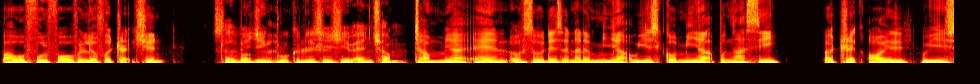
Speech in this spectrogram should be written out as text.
powerful for love attraction. salvaging Uh, broken relationship and charm. Charm, yeah. And also there's another minyak which is called minyak pengasih. Attract oil which is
